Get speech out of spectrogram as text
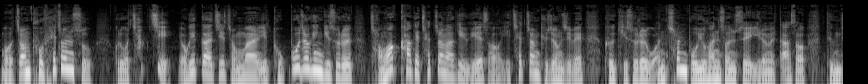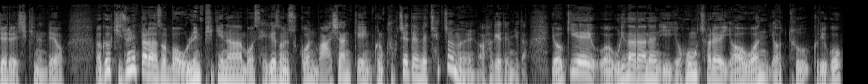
뭐 점프 회전수 그리고 착지 여기까지 정말 이 독보적인 기술을 정확하게 채점하기 위해서 이 채점 규정집에 그 기술을 원천 보유한 선수의 이름을 따서 등재를 시키는데요. 어, 그 기준에 따라서 뭐 올림픽이나 뭐 세계 선수권, 뭐 아시안 게임 그런 국제 대회 채점을 어, 하게 됩니다. 여기에 어, 우리나라는 이 여홍철의 여원, 여투 그리고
